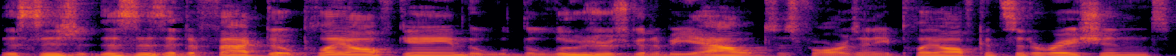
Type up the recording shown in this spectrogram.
This is this is a de facto playoff game. The the loser is going to be out as far as any playoff considerations,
